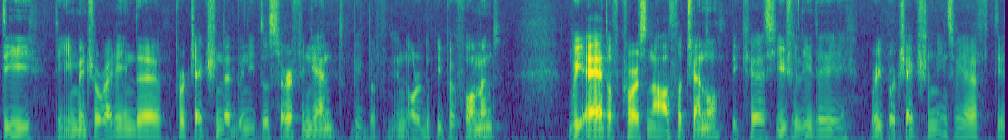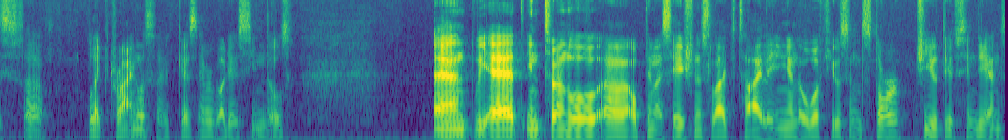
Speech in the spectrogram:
the, the image already in the projection that we need to serve in the end in order to be performant. We add, of course, an alpha channel because usually the reprojection means we have these uh, black triangles. I guess everybody has seen those. And we add internal uh, optimizations like tiling and overviews and store geotiffs in the end.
